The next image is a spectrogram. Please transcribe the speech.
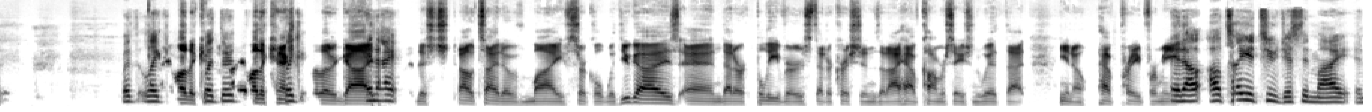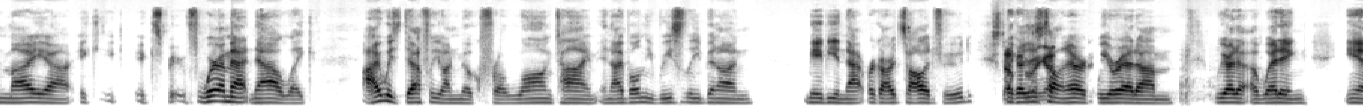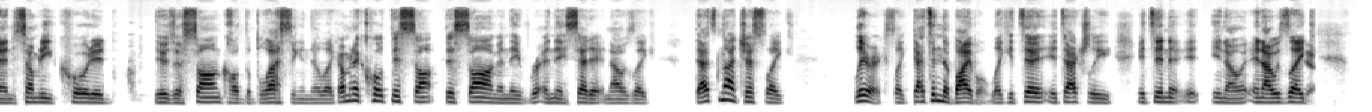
But like Other, but I there have other connections like- with other guys i this outside of my circle with you guys and that are believers that are Christians that I have conversations with that you know have prayed for me. and I'll I'll tell you too, just in my in my uh experience where I'm at now, like I was definitely on milk for a long time, and I've only recently been on maybe in that regard solid food. Stop like I was growing just up. telling Eric, we were at um we were at a, a wedding, and somebody quoted there's a song called "The Blessing," and they're like, I'm gonna quote this song this song, and they and they said it, and I was like, that's not just like lyrics like that's in the bible like it's a, it's actually it's in it you know and i was like Yeah.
